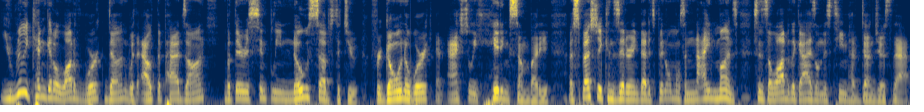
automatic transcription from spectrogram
you really can get a lot of work done without the pads on, but there is simply no substitute for going to work and actually hitting somebody, especially considering that it's been almost nine months since a lot of the guys on this team have done just that.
